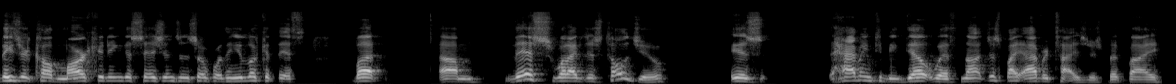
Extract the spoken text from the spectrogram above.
these are called marketing decisions and so forth. And you look at this, but um, this, what I've just told you, is having to be dealt with not just by advertisers, but by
